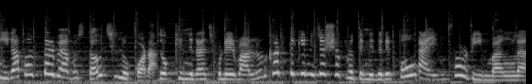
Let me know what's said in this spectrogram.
নিরাপত্তার ব্যবস্থাও ছিল করা দক্ষিণ দিনাজপুরের বালুরঘাট থেকে নিজস্ব প্রতিনিধি রিপোর্ট টাইম ফোরটিন বাংলা।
